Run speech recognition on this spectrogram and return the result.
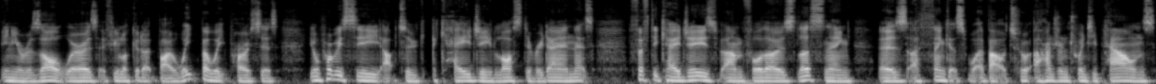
any result. Whereas if you look at it by week by week process, you'll probably see up to a kg lost every day, and that's 50 kgs um, for those listening is I think it's about 120 pounds,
